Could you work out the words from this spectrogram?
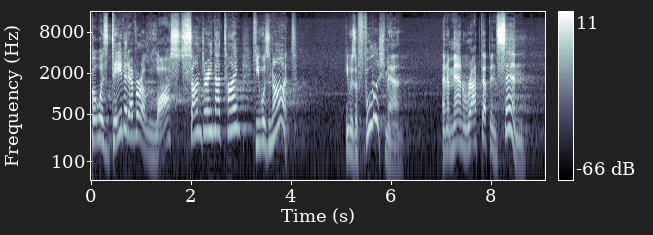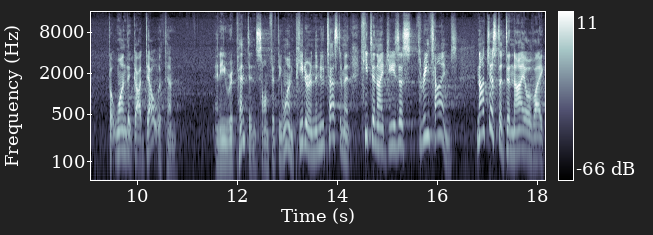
But was David ever a lost son during that time? He was not. He was a foolish man and a man wrapped up in sin, but one that God dealt with him. And he repented, in Psalm 51. Peter in the New Testament, he denied Jesus three times. Not just a denial like,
